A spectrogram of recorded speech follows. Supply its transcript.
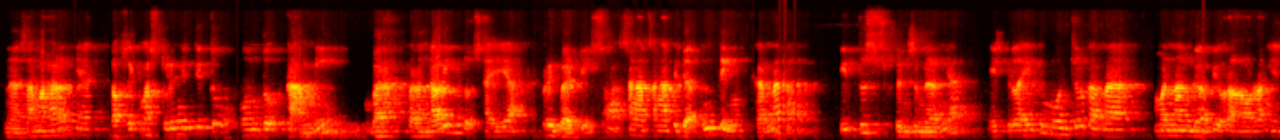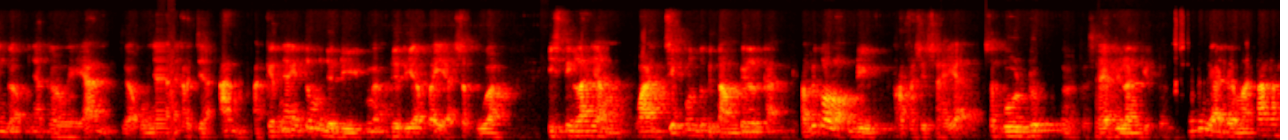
Nah, sama halnya toxic masculinity itu untuk kami barang barangkali untuk saya pribadi sangat-sangat tidak penting. Karena itu sebenarnya istilah itu muncul karena menanggapi orang-orang yang nggak punya gawean, nggak punya kerjaan. Akhirnya itu menjadi menjadi apa ya sebuah istilah yang wajib untuk ditampilkan. Tapi kalau di profesi saya, sebodoh, saya bilang gitu, itu nggak ada masalah.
